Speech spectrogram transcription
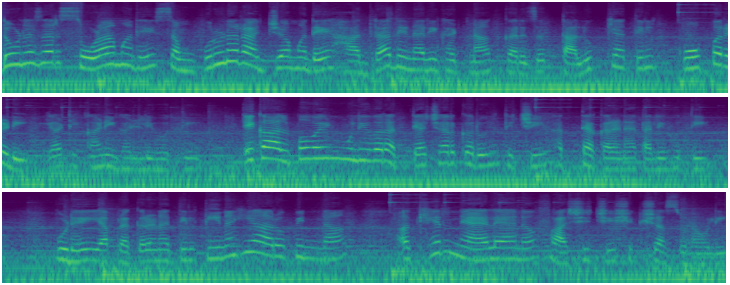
दोन हजार सोळामध्ये संपूर्ण राज्यामध्ये हादरा देणारी घटना कर्जत तालुक्यातील कोपर्डी या ठिकाणी घडली होती. एका अल्पवयीन मुलीवर अत्याचार करून तिची हत्या करण्यात आली होती. पुढे या प्रकरणातील तीनही आरोपींना अखेर न्यायालयानं फाशीची शिक्षा सुनावली.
